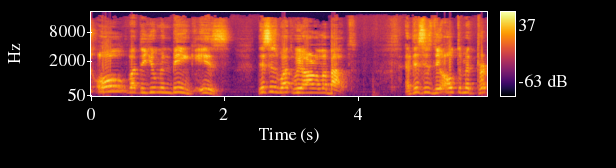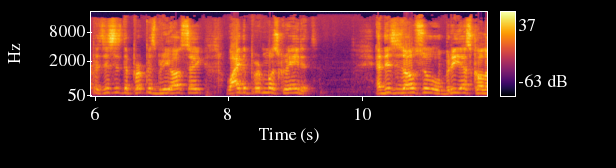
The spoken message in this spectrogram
all what the human being is. This is what we are all about. And this is the ultimate purpose. This is the purpose briyosei, why the purpose was created. And this is also ubriyas kol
